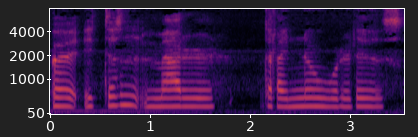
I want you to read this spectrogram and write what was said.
But it doesn't matter that I know what it is.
